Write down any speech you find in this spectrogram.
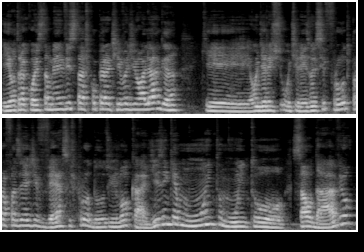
E outra coisa também é visitar as cooperativas de óleo argan, que, onde eles utilizam esse fruto para fazer diversos produtos locais. Dizem que é muito, muito saudável.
